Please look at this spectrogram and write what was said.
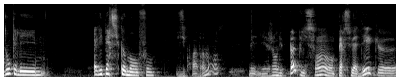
donc elle est, elle est perçue comment au fond? Ils y croient vraiment. hein. Les, gens du peuple, ils sont persuadés que.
